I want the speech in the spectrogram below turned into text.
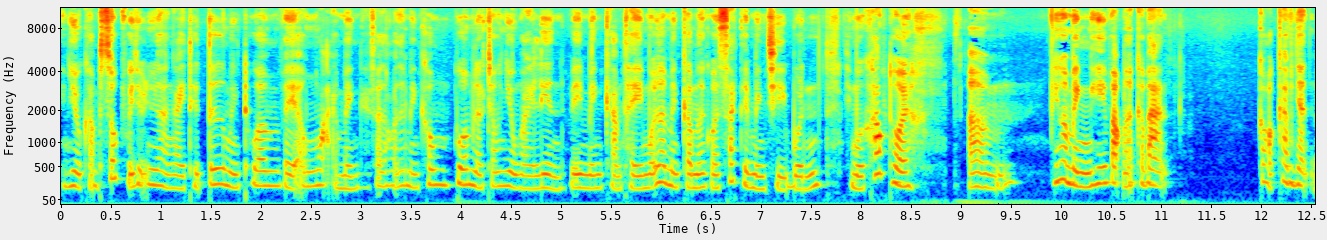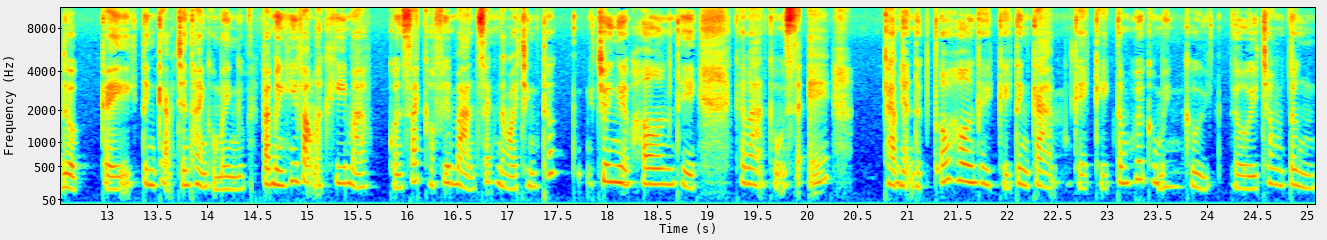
nhiều cảm xúc. Ví dụ như là ngày thứ tư mình thu âm về ông ngoại của mình, sau đó là mình không thu âm được trong nhiều ngày liền vì mình cảm thấy mỗi lần mình cầm lên cuốn sách thì mình chỉ muốn chỉ muốn khóc thôi. Um, nhưng mà mình hy vọng là các bạn có cảm nhận được cái tình cảm chân thành của mình. Và mình hy vọng là khi mà cuốn sách có phiên bản sách nói chính thức chuyên nghiệp hơn thì các bạn cũng sẽ cảm nhận được tốt hơn cái cái tình cảm cái cái tâm huyết của mình gửi tới trong từng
